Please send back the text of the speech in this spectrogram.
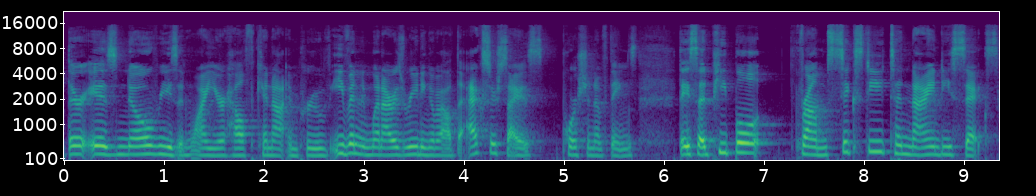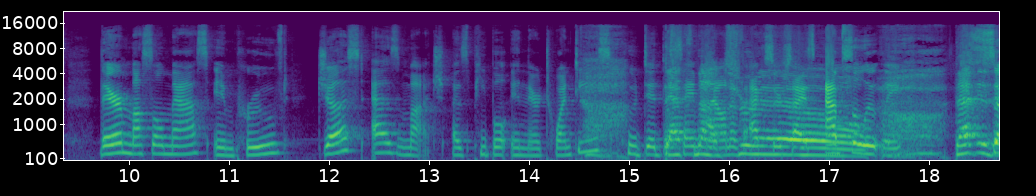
There is no reason why your health cannot improve. Even when I was reading about the exercise portion of things, they said people from 60 to 96, their muscle mass improved just as much as people in their 20s who did the same amount true. of exercise. Absolutely. that is So,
